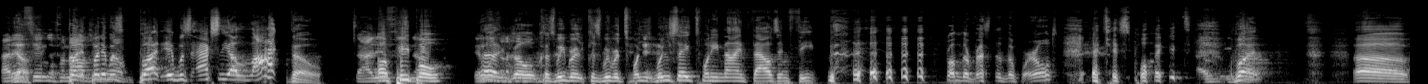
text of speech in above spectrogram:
I didn't No, see enough but but it was but it was actually a lot though of people go because we were because we were twenty. When you say twenty nine thousand feet from the rest of the world at this point, but uh,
